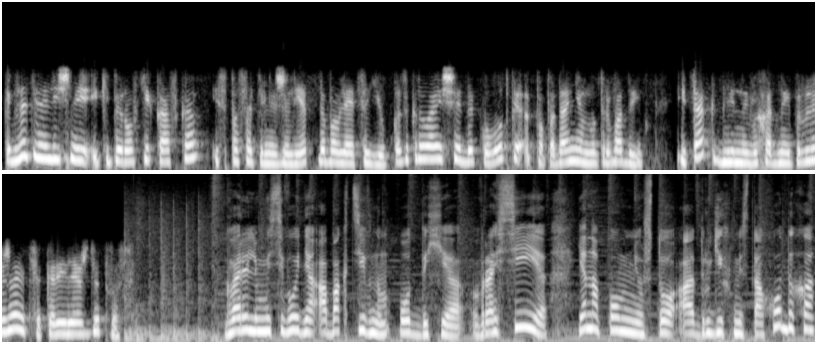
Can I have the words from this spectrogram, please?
К обязательной личной экипировке каска и спасательный жилет добавляется юбка, закрывающая деку лодкой от попадания внутрь воды. Итак, длинные выходные приближаются, Карелия ждет вас. Говорили мы сегодня об активном отдыхе в России. Я напомню, что о других местах отдыха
